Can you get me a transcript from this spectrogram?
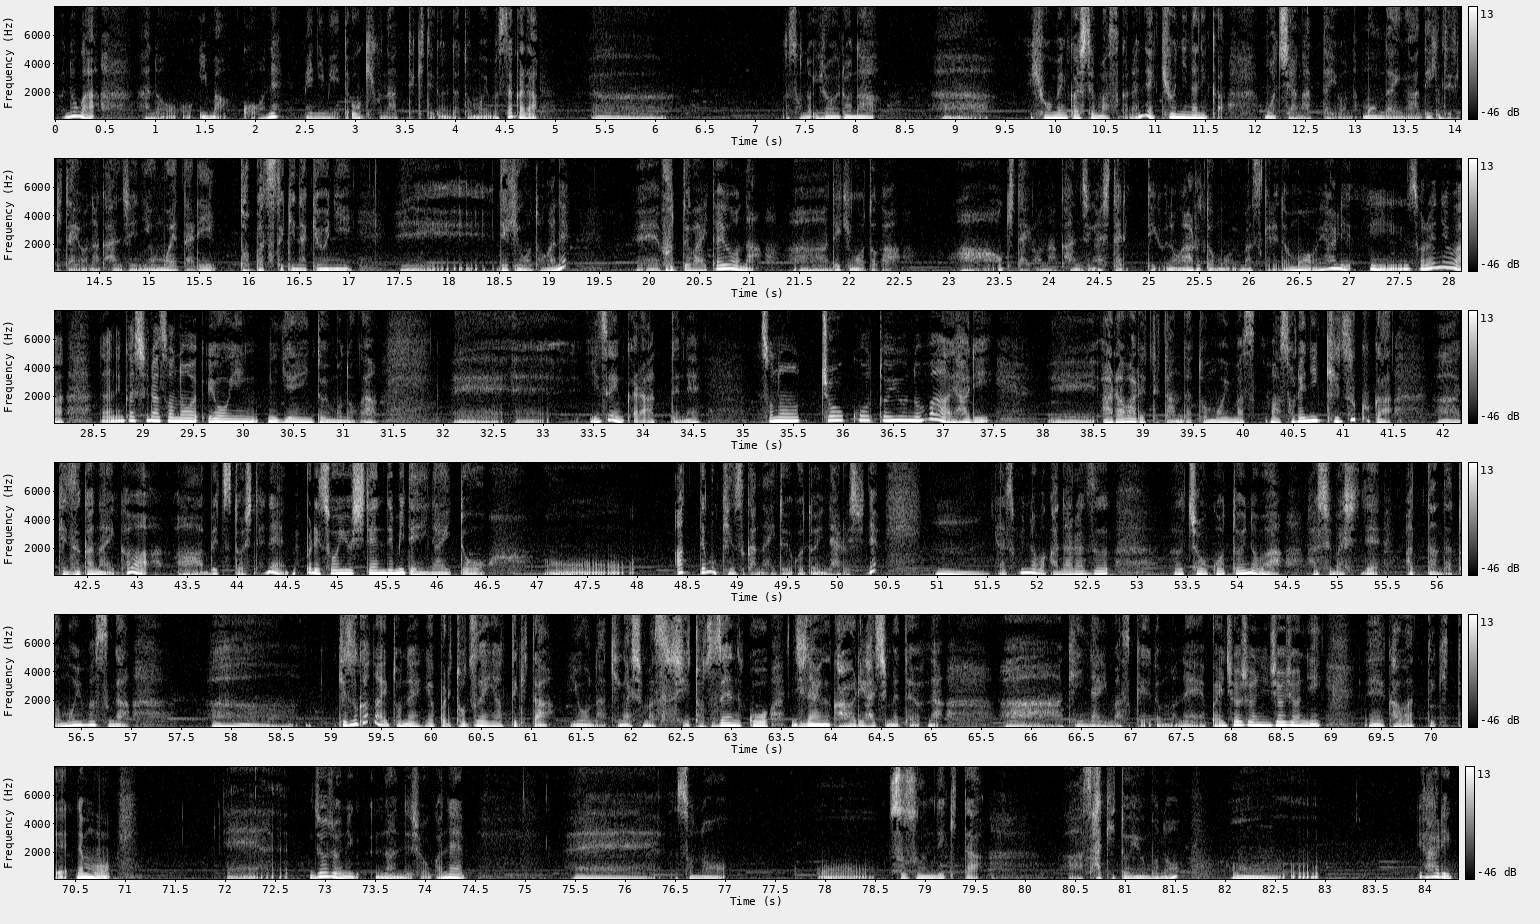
うのがあの今こうね目に見えて大きくなってきてるんだと思います。だからうんそのいろいろな表面化してますからね。急に何か持ち上がったような問題ができてきたような感じに思えたり突発的な急に、えー、出来事がね、えー、降って湧いたようなあ出来事が起きたような感じがしたりっていうのがあると思いますけれどもやはりそれには何かしらその要因原因というものが、えー、以前からあってねその兆候というのはやはり、えー、現れてたんだと思います、まあ、それに気づくかあ気づかないかはあ別としてね。やっぱりそういう視点で見ていないとあっても気づかないということになるしね、うん、そういうのは必ず兆候というのは端々であったんだと思いますが、うん、気づかないとねやっぱり突然やってきたような気がしますし突然こう時代が変わり始めたようなあ気になりますけれどもね。やっぱり徐々に徐々に、えー、変わってきてでも、えー、徐々になんでしょうかね、えー、その進んできた先というもの、うん、やはり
